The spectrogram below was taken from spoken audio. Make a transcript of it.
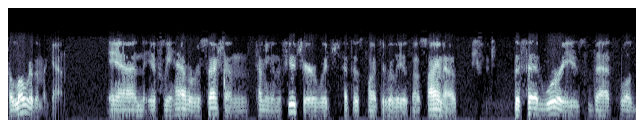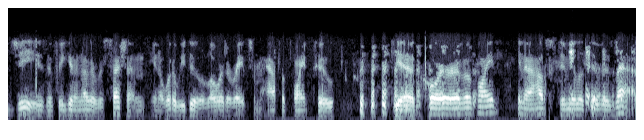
to lower them again. And if we have a recession coming in the future, which at this point there really is no sign of, the Fed worries that, well, geez, if we get another recession, you know, what do we do? Lower the rates from half a point to a quarter of a point? You know, how stimulative is that?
